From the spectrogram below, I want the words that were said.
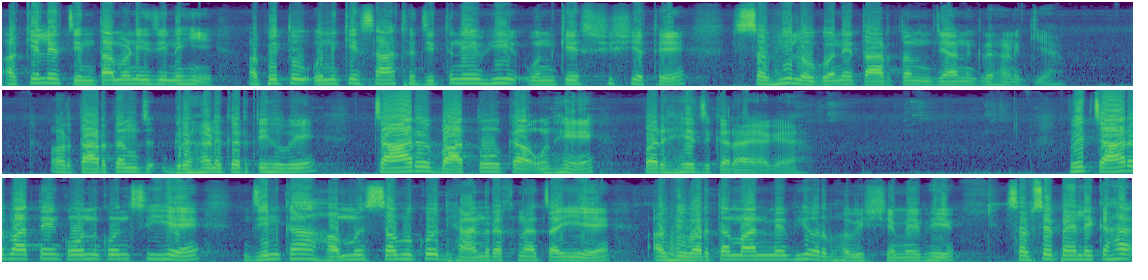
अकेले चिंतामणि जी नहीं, अपितु तो उनके साथ जितने भी उनके शिष्य थे, सभी लोगों ने तारतम ज्ञान ग्रहण किया। और तारतम ग्रहण करते हुए चार बातों का उन्हें परहेज कराया गया। वे चार बातें कौन कौन सी है जिनका हम सबको ध्यान रखना चाहिए अभी वर्तमान में भी और भविष्य में भी। सबसे पहले कहा,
